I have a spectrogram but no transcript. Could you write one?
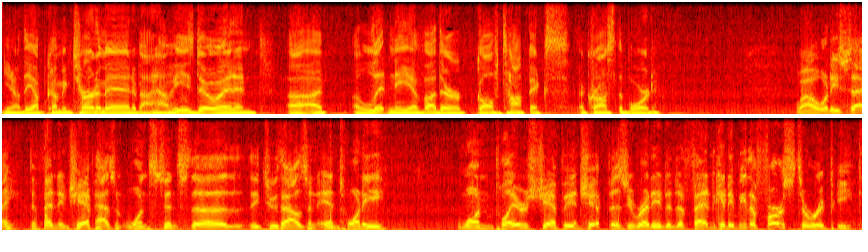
you know the upcoming tournament, about how he's doing, and uh, a, a litany of other golf topics across the board. Well, what do you say? Defending champ hasn't won since the the 2021 Players Championship. Is he ready to defend? Can he be the first to repeat?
